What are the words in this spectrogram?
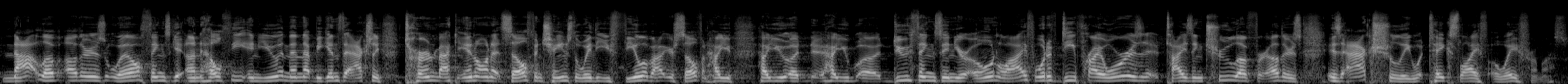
not love others well, things get unhealthy in you, and then that begins to actually turn back in on itself and change the way that you feel about yourself and how you, how you, uh, how you uh, do things in your own life? What if deprioritizing true love for others is actually what takes life away from us?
